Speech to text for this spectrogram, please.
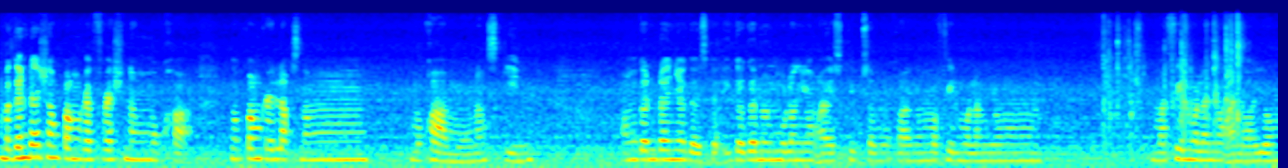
maganda siyang pang-refresh ng mukha. Yung pang-relax ng mukha mo, ng skin. Ang ganda niya, guys. Igaganon mo lang yung ice cube sa mukha. Yung ma-feel mo lang yung ma-feel mo lang yung ano, yung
